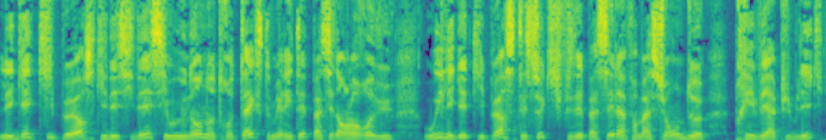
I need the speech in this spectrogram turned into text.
les gatekeepers qui décidaient si oui ou non notre texte méritait de passer dans leur revue. Oui, les gatekeepers, c'était ceux qui faisaient passer l'information de privé à public,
